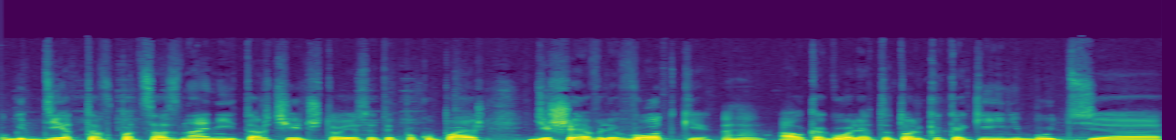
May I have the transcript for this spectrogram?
Где-то в подсознании торчит, что если ты покупаешь дешевле водки, Мгм. алкоголь, это только какие-нибудь э,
